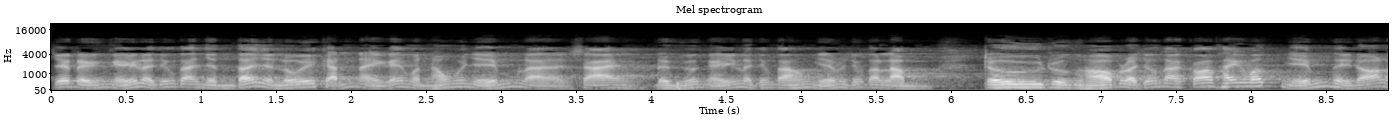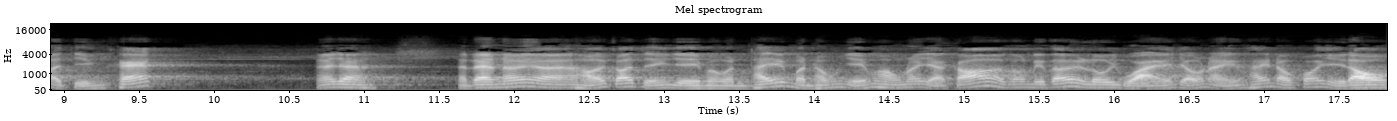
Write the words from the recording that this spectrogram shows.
Chứ đừng nghĩ là chúng ta nhìn tới nhìn lui cái cảnh này cái mình không có nhiễm là sai. Đừng có nghĩ là chúng ta không nhiễm là chúng ta lầm. Trừ trường hợp là chúng ta có thấy bất nhiễm thì đó là chuyện khác. Nghe chưa? Thành ra nói à, hỏi có chuyện gì mà mình thấy mình không nhiễm không nói dạ có, con đi tới lui hoài ở chỗ này, thấy đâu có gì đâu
